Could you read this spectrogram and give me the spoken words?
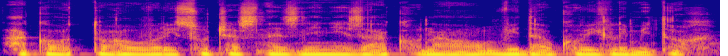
ako to hovorí súčasné znenie zákona o výdavkových limitoch.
